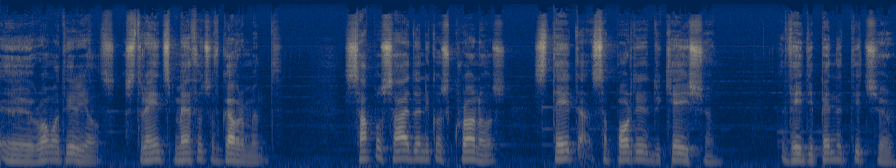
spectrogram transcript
uh, raw materials, strange methods of government. Some Poseidon Nikos Kronos, state supported education, the independent teacher,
